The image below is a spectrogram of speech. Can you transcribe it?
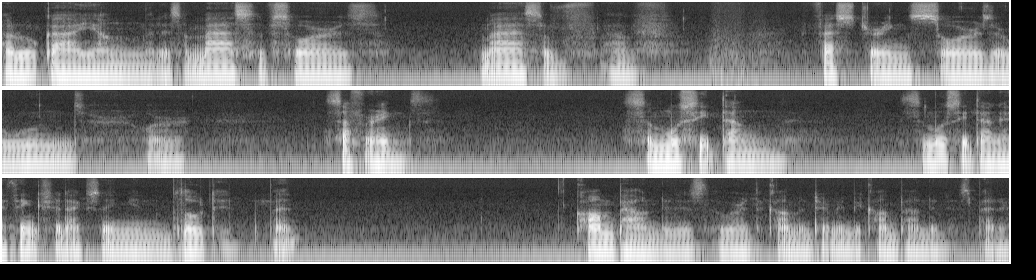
Aruka yang, that is a mass of sores, mass of, of festering sores or wounds or, or sufferings. Samusitang. Samusitang I think should actually mean bloated, but compounded is the word, the commentary. Maybe compounded is better.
